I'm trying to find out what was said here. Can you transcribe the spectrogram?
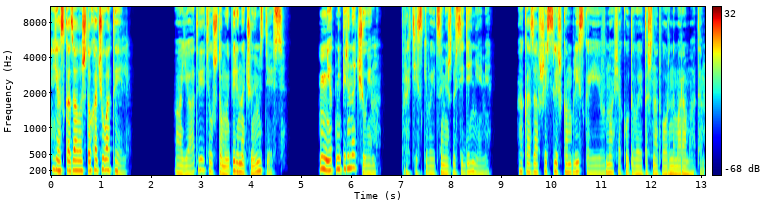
я сказала, что хочу в отель. А я ответил, что мы переночуем здесь. Нет, не переночуем. Протискивается между сидениями, оказавшись слишком близко и вновь окутывая тошнотворным ароматом.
